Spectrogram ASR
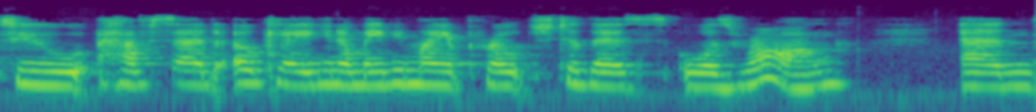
to have said okay you know maybe my approach to this was wrong and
